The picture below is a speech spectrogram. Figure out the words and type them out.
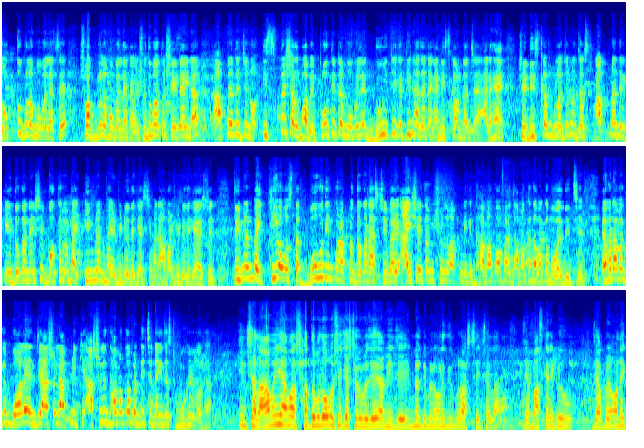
যতগুলো মোবাইল আছে, সবগুলো মোবাইল দেখাবে। শুধুমাত্র সেটাই না, আপনাদের জন্য ভাবে প্রতিটা মোবাইলে দুই থেকে তিন হাজার টাকা ডিসকাউন্ট আছে। আর হ্যাঁ সেই ডিসকাউন্টগুলোর জন্য জাস্ট আপনাদেরকে এই দোকানে এসে বলতে হবে ভাই ইমরান ভাইয়ের ভিডিও দেখে আসছি মানে আমার ভিডিও দেখে আসছেন তো ইমরান ভাই কি অবস্থা? বহুদিন পর আপনার দোকানে আসছি। ভাই আইসাই তো আমি শুনলাম আপনি কি ধামাকা অফারে ধামাকা ধামাকা মোবাইল দিচ্ছেন। এখন আমাকে বলেন যে আসলে আপনি কি আসলে ধামাকা অফার দিচ্ছেন নাকি জাস্ট মুখের কথা? ইনশাল্লাহ আমি আমার সাধ্যমতো অবশ্যই চেষ্টা করব যে আমি যে ইমরান টিমের অনেকদিন পরে আসছে ইনশাল্লাহ যে মাঝখানে একটু যে আপনার অনেক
